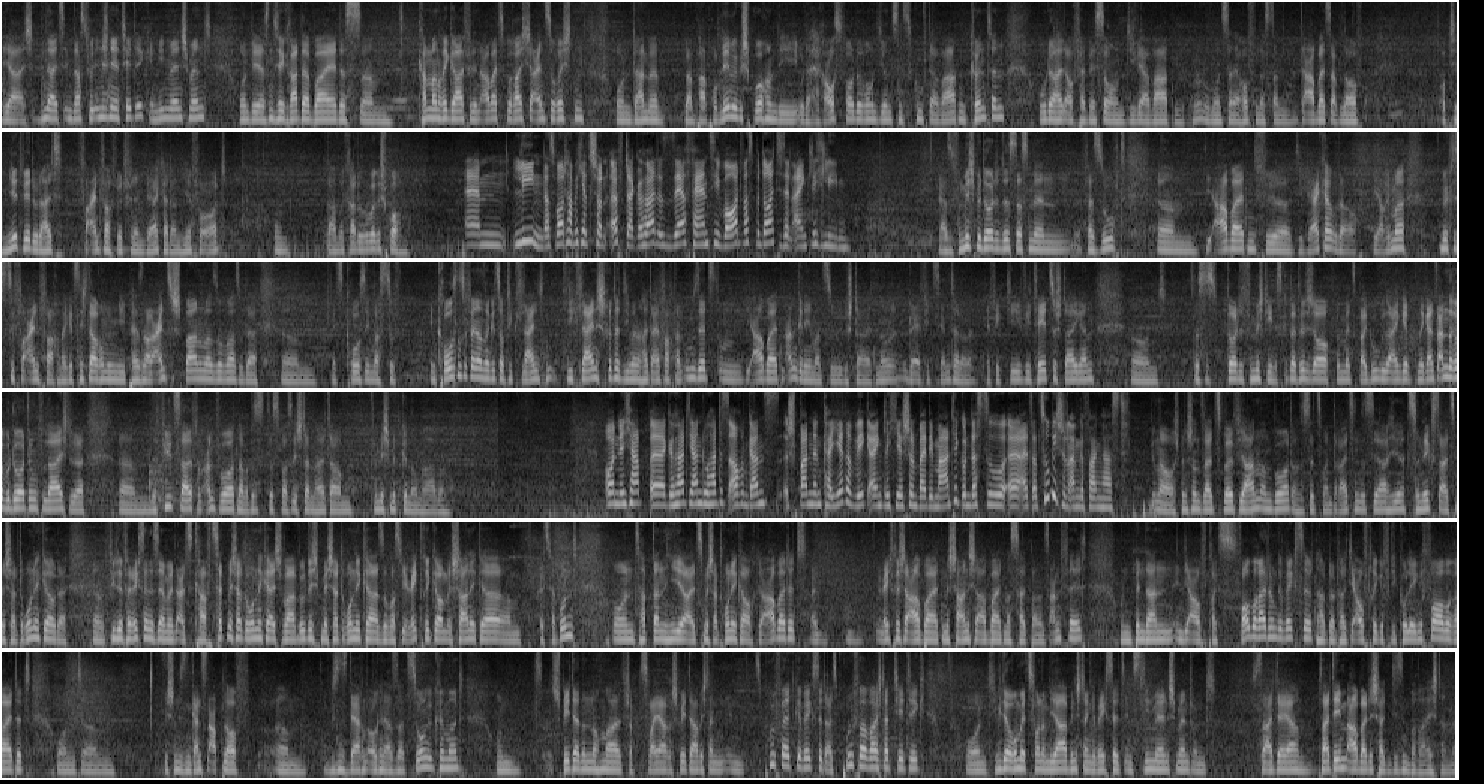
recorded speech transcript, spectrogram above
Ja, ich bin als Industrial Engineer tätig im Lean Management und wir sind hier gerade dabei, das ähm, Kanban-Regal für den Arbeitsbereich hier einzurichten. Und da haben wir über ein paar Probleme gesprochen, die oder Herausforderungen, die uns in Zukunft erwarten könnten oder halt auch Verbesserungen, die wir erwarten, ne, wo wir uns dann erhoffen, dass dann der Arbeitsablauf optimiert wird oder halt vereinfacht wird für den Werker dann hier vor Ort. Und da haben wir gerade drüber gesprochen. Ähm, Lean, das Wort habe ich jetzt schon öfter gehört, das ist ein sehr fancy Wort. Was bedeutet denn eigentlich Lean? Also für mich bedeutet es, dass man versucht, ähm, die Arbeiten für die Werker oder auch wie auch immer möglichst zu vereinfachen. Da geht es nicht darum, irgendwie Personal einzusparen oder sowas oder ähm, jetzt groß irgendwas zu, im Großen zu verändern, sondern geht es auf die kleinen, die kleinen Schritte, die man halt einfach dann umsetzt, um die Arbeiten angenehmer zu gestalten ne? oder effizienter oder Effektivität zu steigern. Und das ist, bedeutet für mich Lean. Es gibt natürlich auch, wenn man jetzt bei Google eingibt, eine ganz andere Bedeutung vielleicht oder ähm, eine Vielzahl von Antworten, aber das ist das, was ich dann halt darum für mich mitgenommen habe. Und ich habe äh, gehört, Jan, du hattest auch einen ganz spannenden Karriereweg eigentlich hier schon bei Dematik und dass du äh, als Azubi schon angefangen hast. Genau, ich bin schon seit zwölf Jahren an Bord, also das ist jetzt mein 13. Jahr hier. Zunächst als Mechatroniker oder äh, viele verwechseln es ja mit als Kfz-Mechatroniker. Ich war wirklich Mechatroniker, also was wie Elektriker und Mechaniker ähm, als Verbund und habe dann hier als Mechatroniker auch gearbeitet. Also elektrische Arbeit, mechanische Arbeit, was halt bei uns anfällt. Und bin dann in die Auftragsvorbereitung gewechselt und habe dort halt die Aufträge für die Kollegen vorbereitet und ähm, mich um diesen ganzen Ablauf ähm, ein bisschen deren Organisation gekümmert. Und später dann nochmal, ich glaube zwei Jahre später habe ich dann ins Prüffeld gewechselt, als Prüfer war ich da tätig. Und wiederum jetzt vor einem Jahr bin ich dann gewechselt ins Lean Management. Und seit der, seitdem arbeite ich halt in diesem Bereich dann. Ne.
